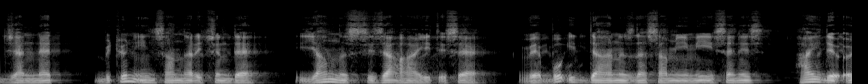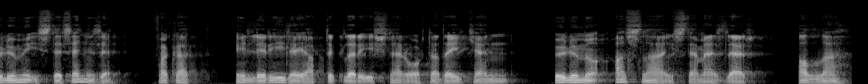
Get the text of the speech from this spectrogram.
cennet bütün insanlar için de yalnız size ait ise ve bu iddianızda samimi iseniz haydi ölümü istesenize. Fakat elleriyle yaptıkları işler ortadayken ölümü asla istemezler. Allah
